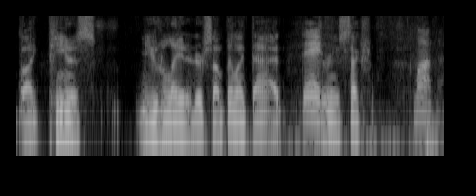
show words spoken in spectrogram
like penis mutilated or something like that Dave. during a sexual. Come on, man.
